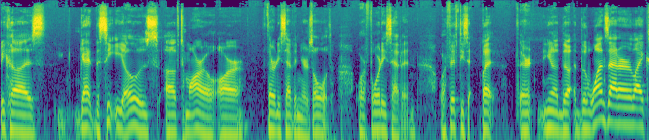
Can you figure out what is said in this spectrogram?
because get the CEOs of tomorrow are 37 years old or 47 or 57 but they're you know the the ones that are like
